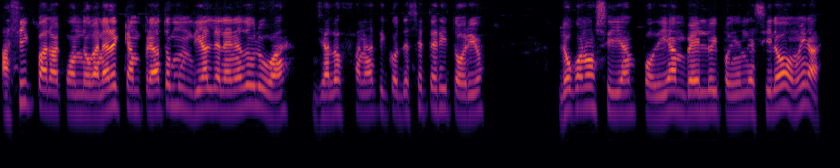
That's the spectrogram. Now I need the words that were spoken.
Así para cuando ganara el campeonato mundial de la NWA, ya los fanáticos de ese territorio lo conocían, podían verlo y podían decir, oh, mira,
